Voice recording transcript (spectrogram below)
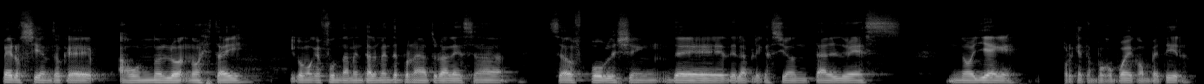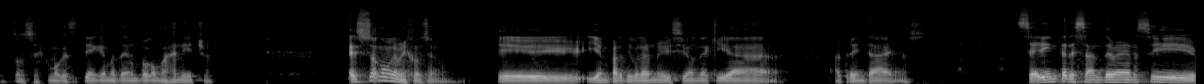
pero siento que aún no, lo, no está ahí. Y como que fundamentalmente por la naturaleza self-publishing de, de la aplicación tal vez no llegue, porque tampoco puede competir. Entonces como que se tiene que mantener un poco más de nicho. Esos son como mis consejos. Eh, y en particular mi visión de aquí a, a 30 años. Sería interesante ver si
